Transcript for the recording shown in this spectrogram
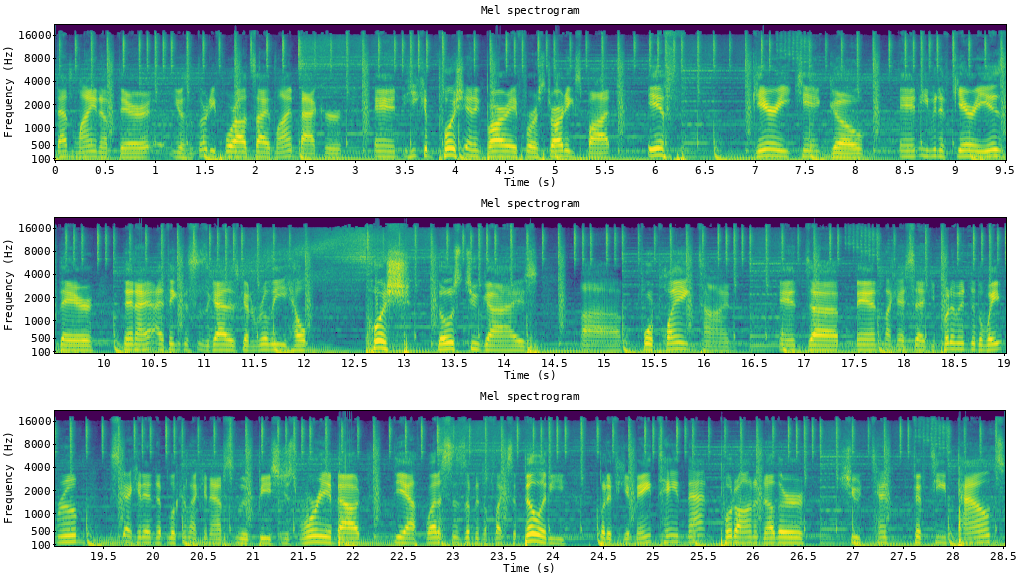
that lineup there. You know, the 34 outside linebacker, and he can push Enagbare for a starting spot if Gary can't go. And even if Gary is there, then I, I think this is a guy that's going to really help push those two guys uh, for playing time. And uh, man, like I said, you put him into the weight room, this guy could end up looking like an absolute beast. You just worry about the athleticism and the flexibility. But if you can maintain that, put on another shoot 10, 15 pounds,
